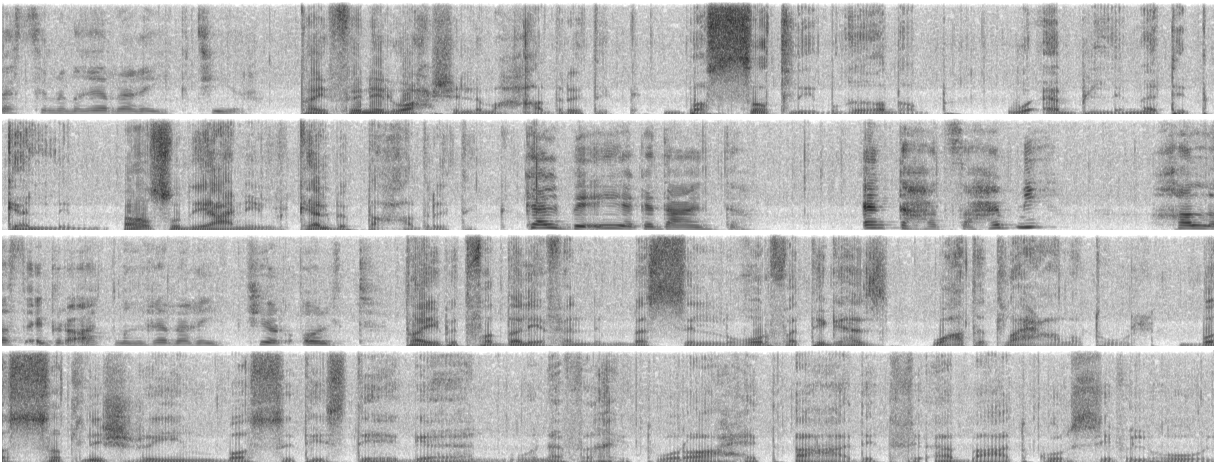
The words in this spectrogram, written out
بس من غير رغي كتير. طيب فين الوحش اللي مع حضرتك؟ بصت لي بغضب وقبل ما تتكلم. أقصد يعني الكلب بتاع حضرتك. كلب إيه يا جدع أنت أنت هتصاحبني؟ خلص إجراءات من غير رغي كتير قلت. طيب اتفضلي يا فندم بس الغرفة تجهز وهتطلعي على طول. بصت لي شيرين بصة استهجان ونفخت وراحت قعدت في أبعد كرسي في الهول.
